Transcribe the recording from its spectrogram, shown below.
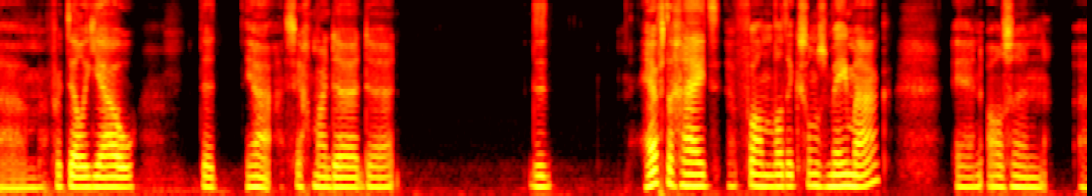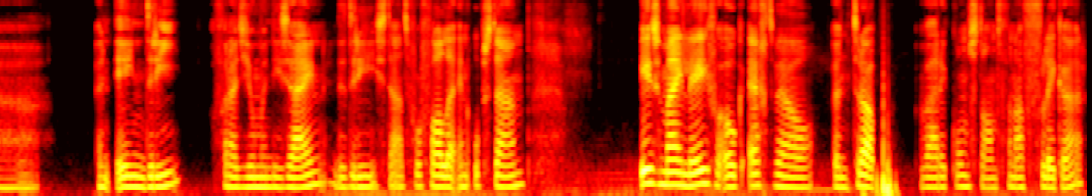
um, vertel jou de, ja, zeg maar de, de, de heftigheid van wat ik soms meemaak. En als een, uh, een 1-3 vanuit Human Design, de 3 staat voor vallen en opstaan, is mijn leven ook echt wel een trap waar ik constant vanaf flikker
